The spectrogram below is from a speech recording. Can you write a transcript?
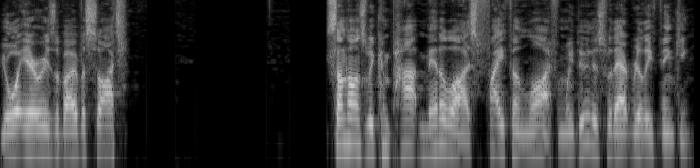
your areas of oversight. Sometimes we compartmentalize faith and life, and we do this without really thinking.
